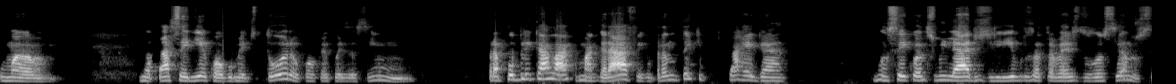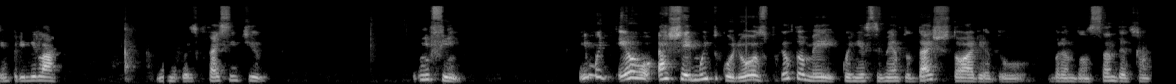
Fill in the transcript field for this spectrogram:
uma, uma parceria com alguma editora ou qualquer coisa assim, um, para publicar lá com uma gráfica, para não ter que carregar não sei quantos milhares de livros através dos oceanos, se imprimir lá. Uma coisa que faz sentido. Enfim, eu achei muito curioso, porque eu tomei conhecimento da história do Brandon Sanderson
